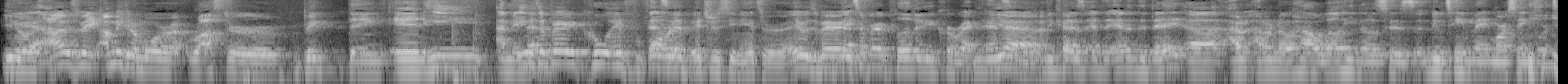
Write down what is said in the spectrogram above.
You know, Yeah. I was making, I'm making a more roster big thing, and he, I mean, he was that- a very cool, informative, a- interesting answer. It was very, That's a very politically correct answer. Yeah. Because at the end of the day, uh, I, don't, I don't know how well he knows his new teammate Marcin Gortat.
